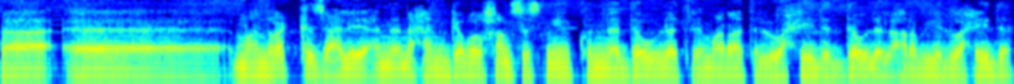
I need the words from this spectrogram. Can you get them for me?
فما نركز عليه أن نحن قبل خمس سنين كنا دولة الإمارات الوحيدة الدولة العربية الوحيدة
